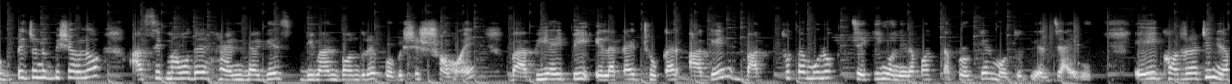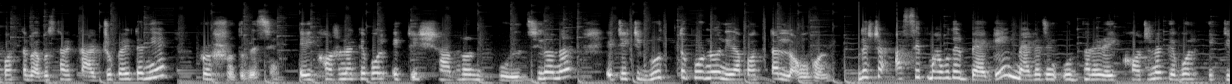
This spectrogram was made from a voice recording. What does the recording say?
উদ্বেগজনক বিষয় হলো, আসিফ মাহমুদের হ্যান্ড ব্যাগেজ বিমানবন্দরে প্রবেশের সময় বা ভিআইপি এলাকায় ঢোকার আগে বাধ্যতামূলক চেকিং ও নিরাপত্তা প্রক্রিয়ার মধ্য দিয়ে যায়নি। এই ঘটনাটি নিরাপত্তা ব্যবস্থার কার্যকারিতা নিয়ে প্রশ্ন তুলেছে। এই ঘটনা কেবল একটি সাধারণ ভুল ছিল না, এটি একটি গুরুত্বপূর্ণ নিরাপত্তা লঙ্ঘন। উপদেষ্টা আসিফ মাহমুদের ব্যাগে ম্যাগাজিন উদ্ধারের এই ঘটনা কেবল একটি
